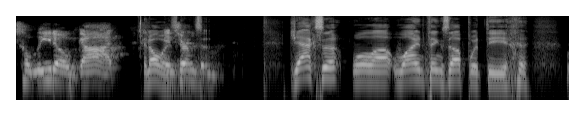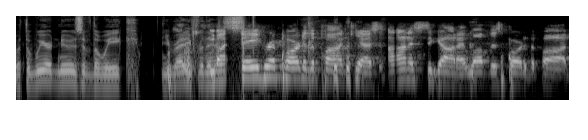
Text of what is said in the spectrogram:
Toledo got It always in terms gets of it. Jaxa will uh, wind things up with the with the weird news of the week. You ready for this? my favorite part of the podcast. honest to God, I love this part of the pod.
